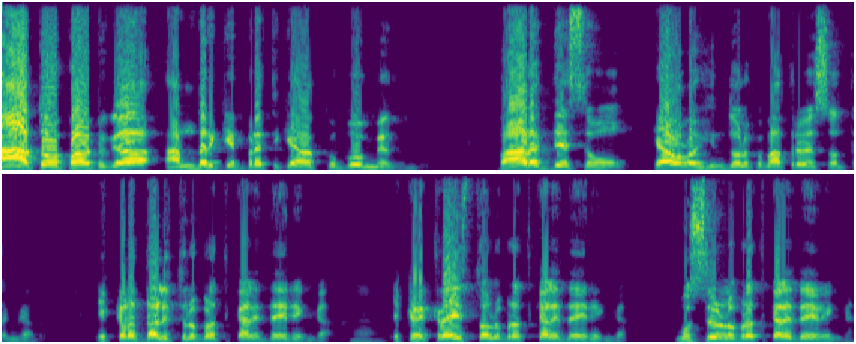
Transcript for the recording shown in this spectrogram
నాతో పాటుగా అందరికీ బ్రతికే హక్కు భూమి మీద ఉంది భారతదేశం కేవలం హిందువులకు మాత్రమే సొంతం కాదు ఇక్కడ దళితులు బ్రతకాలి ధైర్యంగా. ఇక్కడ క్రైస్తవులు బ్రతకాలి ధైర్యంగా ముస్లింలు బ్రతకాలి ధైర్యంగా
